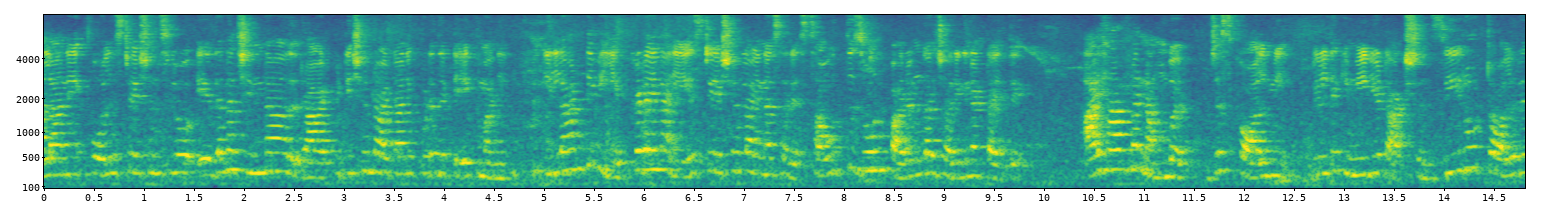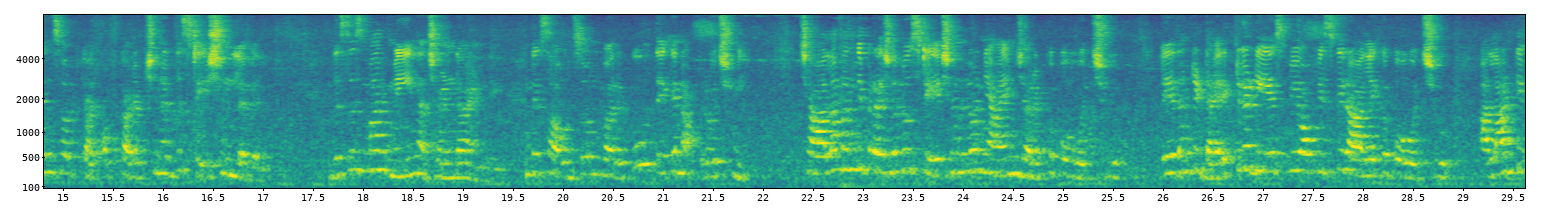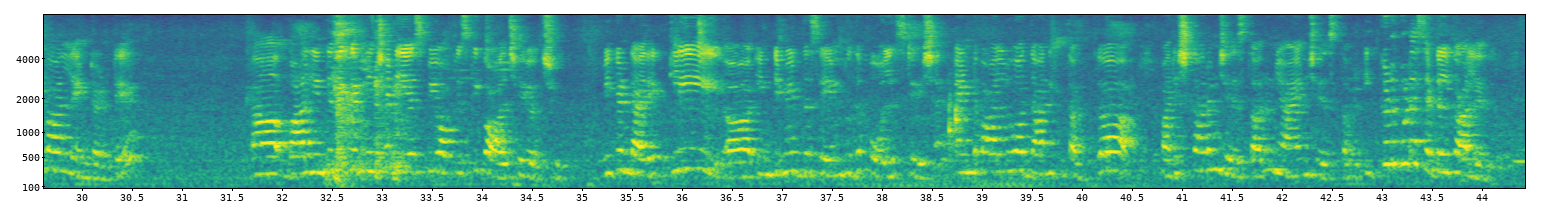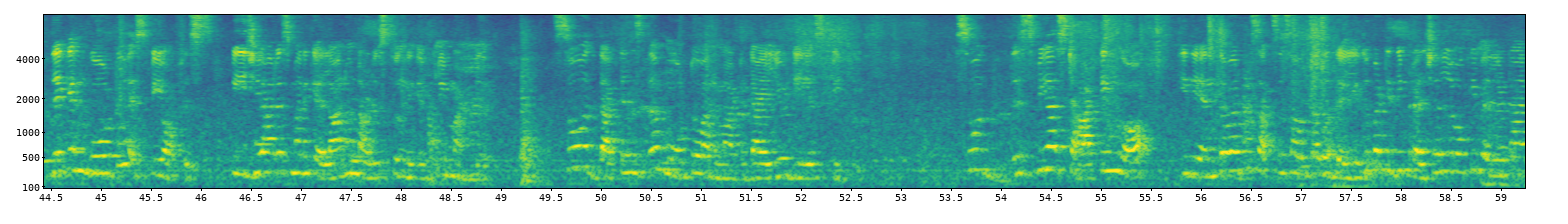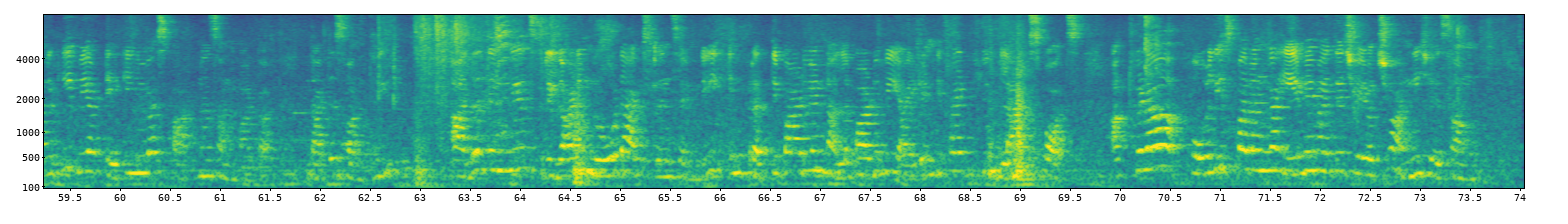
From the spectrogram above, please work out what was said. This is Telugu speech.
అలానే పోలీస్ స్టేషన్స్లో ఏదైనా చిన్న రా పిటిషన్ రాయడానికి కూడా ది టేక్ మనీ ఇలాంటివి ఎక్కడైనా ఏ స్టేషన్లో అయినా సరే సౌత్ జోన్ పరంగా జరిగినట్టయితే I have my number just call me will take immediate action zero tolerance of of corruption at the station level this is my main agenda అండి. అంటే సౌత్ జోన్ వరకు దే కెన్ అప్రోచ్ మీ చాలామంది ప్రజలు స్టేషన్లో న్యాయం జరగకపోవచ్చు లేదంటే డైరెక్ట్గా డిఎస్పీ ఆఫీస్కి రాలేకపోవచ్చు. అలాంటి వాళ్ళు ఏంటంటే వాళ్ళ ఇంటి దగ్గర నుంచే డిఎస్పీ ఆఫీస్కి కాల్ చేయొచ్చు. We can directly intimate the same to the police station and వాళ్ళు దానికి తగ్గ పరిష్కారం చేస్తారు న్యాయం చేస్తారు. ఇక్కడ కూడా సెటిల్ కాలేదు. They can go to SP office PGRS మనకి ఎలానో నడుస్తుంది every Monday so that is the motto అనమాట డైల్యూ డిఎస్పికి so this we're starting of ఇది ఎంతవరకు సక్సెస్ అవుతారో తెలియదు బట్ ఇది ప్రజల్లోకి వెళ్ళడానికి వీఆర్ టేకింగ్ యువర్స్ పార్ట్నర్స్ అనమాట that is one thing other thing is regarding road accidents అండి. In Prathipadu and Nallapadu we identified few black spots అక్కడ పోలీస్ పరంగా ఏమేమైతే చేయొచ్చో అన్నీ చేసాము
